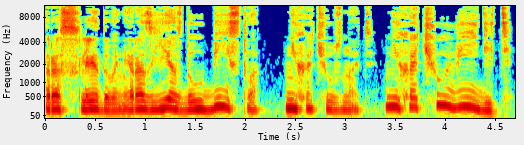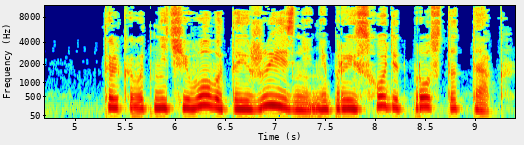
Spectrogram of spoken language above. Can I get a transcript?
Расследование, разъезды, убийства. Не хочу знать. Не хочу видеть. Только вот ничего в этой жизни не происходит просто так.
